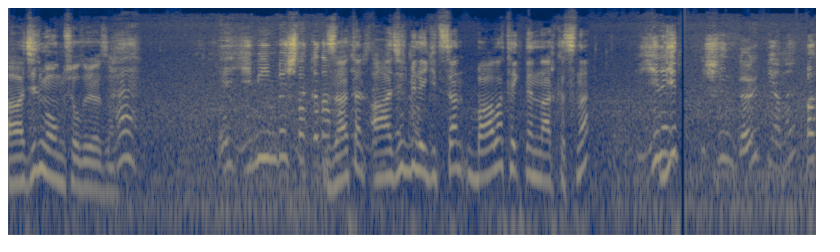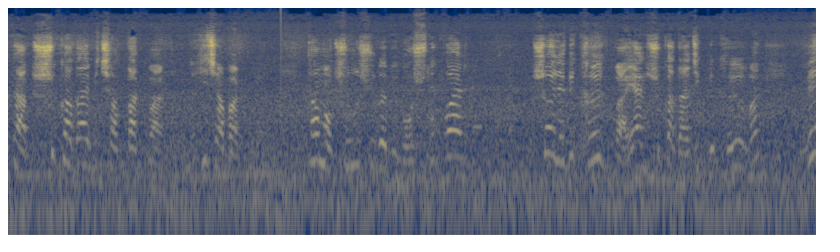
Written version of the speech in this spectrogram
Acil mi olmuş oluyor o zaman? He. E 20-25 dakikadan Zaten fazla acil bile gitsen bağla teknenin arkasına. Yine Git. işin garip yanı bak abi şu kadar bir çatlak vardı bunda. Hiç abartmıyorum. Tamam şunun şurada bir boşluk var. Şöyle bir kırık var. Yani şu kadarcık bir kırık var. Ve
